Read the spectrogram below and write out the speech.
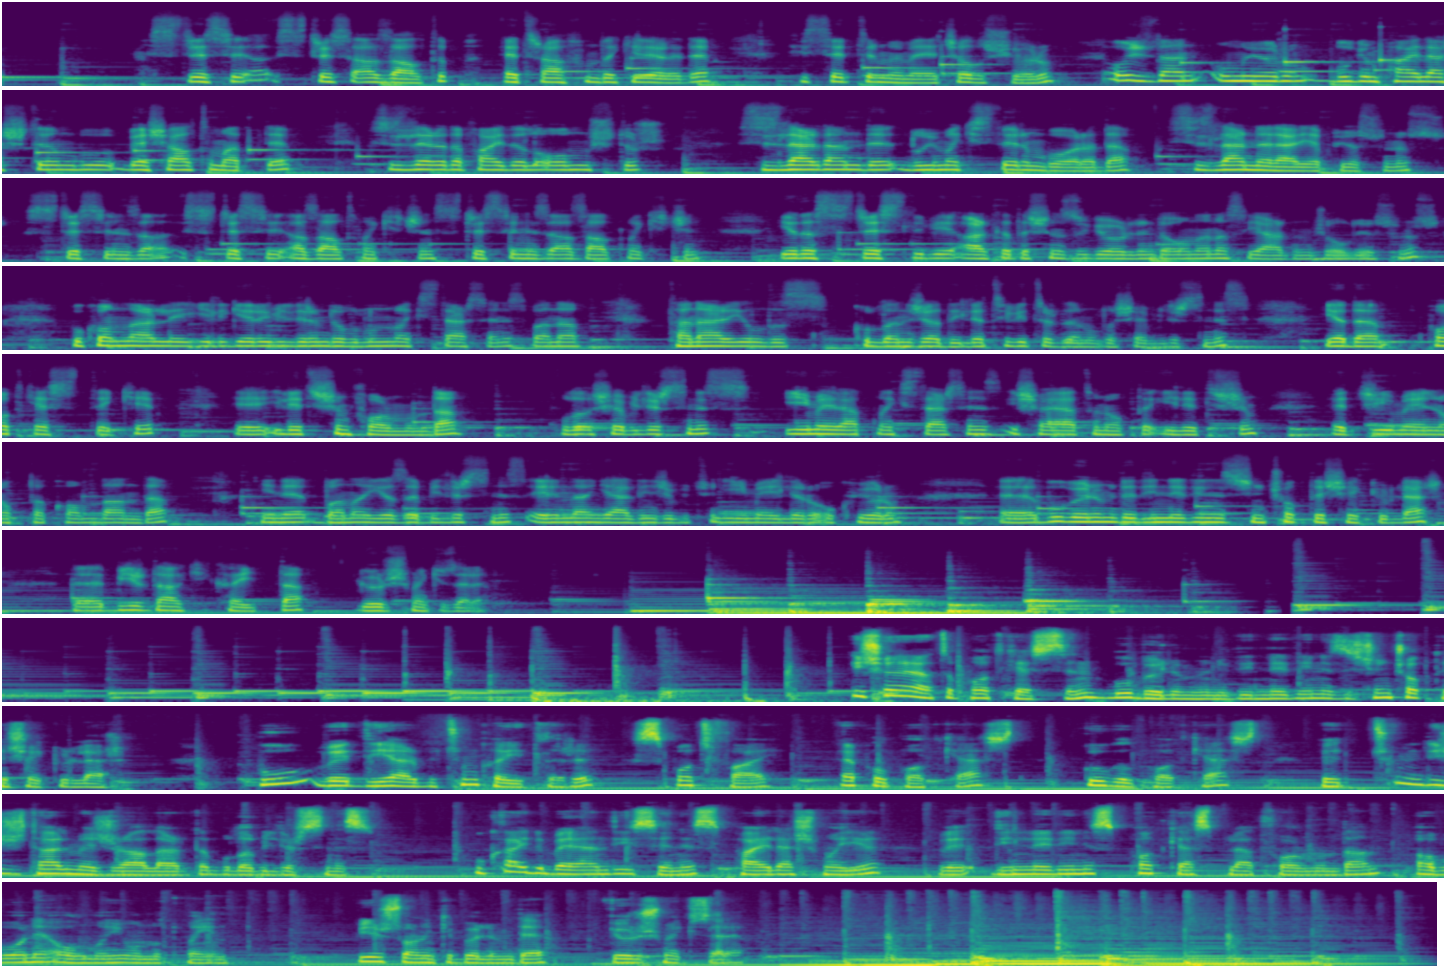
stresi stresi azaltıp etrafımdakilere de hissettirmemeye çalışıyorum. O yüzden umuyorum bugün paylaştığım bu 5-6 madde sizlere de faydalı olmuştur. Sizlerden de duymak isterim bu arada. Sizler neler yapıyorsunuz? Stresinizi stresi azaltmak için, stresinizi azaltmak için ya da stresli bir arkadaşınızı gördüğünde ona nasıl yardımcı oluyorsunuz? Bu konularla ilgili geri bildirimde bulunmak isterseniz bana Taner Yıldız kullanıcı adıyla Twitter'dan ulaşabilirsiniz ya da podcast'teki e, iletişim formundan ulaşabilirsiniz. E-mail atmak isterseniz işhayatı.iletişim@gmail.com'dan da yine bana yazabilirsiniz. Elimden geldiğince bütün e-mailleri okuyorum. E, bu bölümü de dinlediğiniz için çok teşekkürler. E, bir dahaki kayıtta görüşmek üzere. İş Hayatı Podcast'in bu bölümünü dinlediğiniz için çok teşekkürler. Bu ve diğer bütün kayıtları Spotify, Apple Podcast, Google Podcast ve tüm dijital mecralarda bulabilirsiniz. Bu kaydı beğendiyseniz paylaşmayı ve dinlediğiniz podcast platformundan abone olmayı unutmayın. Bir sonraki bölümde görüşmek üzere.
